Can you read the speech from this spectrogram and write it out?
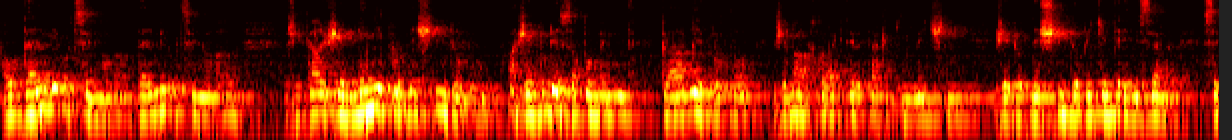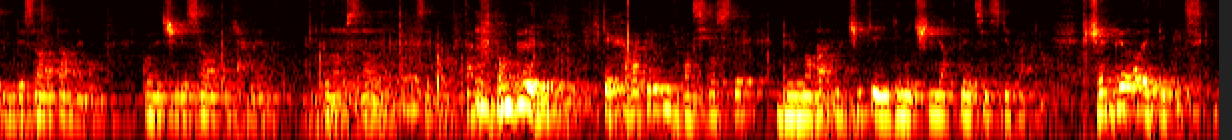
ho velmi ocenoval, velmi ocenoval. Říkal, že není pro dnešní dobu a že bude zapomenut právě proto, že má charakter tak výjimečný, že do dnešní doby, tím tedy myslel 70. nebo konec 60. let, to napsal, tak v tom byl, v těch charakterových vlastnostech byl Noha určitě jedinečný a v té cestě taky. V čem byl ale typický,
